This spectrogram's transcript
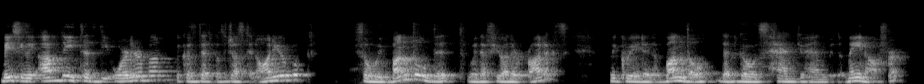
basically updated the order bump because that was just an audiobook. So we bundled it with a few other products. We created a bundle that goes hand to hand with the main offer.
